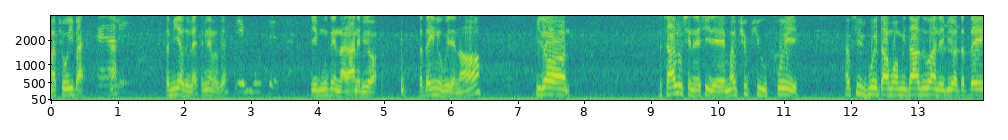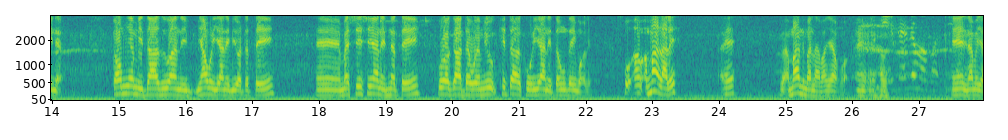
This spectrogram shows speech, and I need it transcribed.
မဖြိုးကြီးပိုင်ဟမ်သမီးကဘယ်သူလဲသမီးနာမည်ပဲပြေမှုတင် တာပြေမူးတင်တာကနေပြီးတော့တသိန်းလူပေးတယ်နော်ပြီးတော့တခြားလူရှင်တွေရှိတယ်မဖြူဖြူဖွေးမဖြူဖြူဖွေးတောင်ပေါ်မိသားစုကနေပြီးတော့တသိန်းနဲ့ကောင်းမြတ်မိသားစုကနေမြဝတီကနေပြီးတော့တသိန်းအဲမရှင်းရှင်းကနေ2သိန်းကိုကကဒဝယ်မျိုးခိတ္တကိုရီးယားကနေ3သိန်းပေါ့လေဟိုအအမလားလေအဲအမဒီမှာလာပါရပေါ့အဲအဲဟုတ်အဲဒီနားမရ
